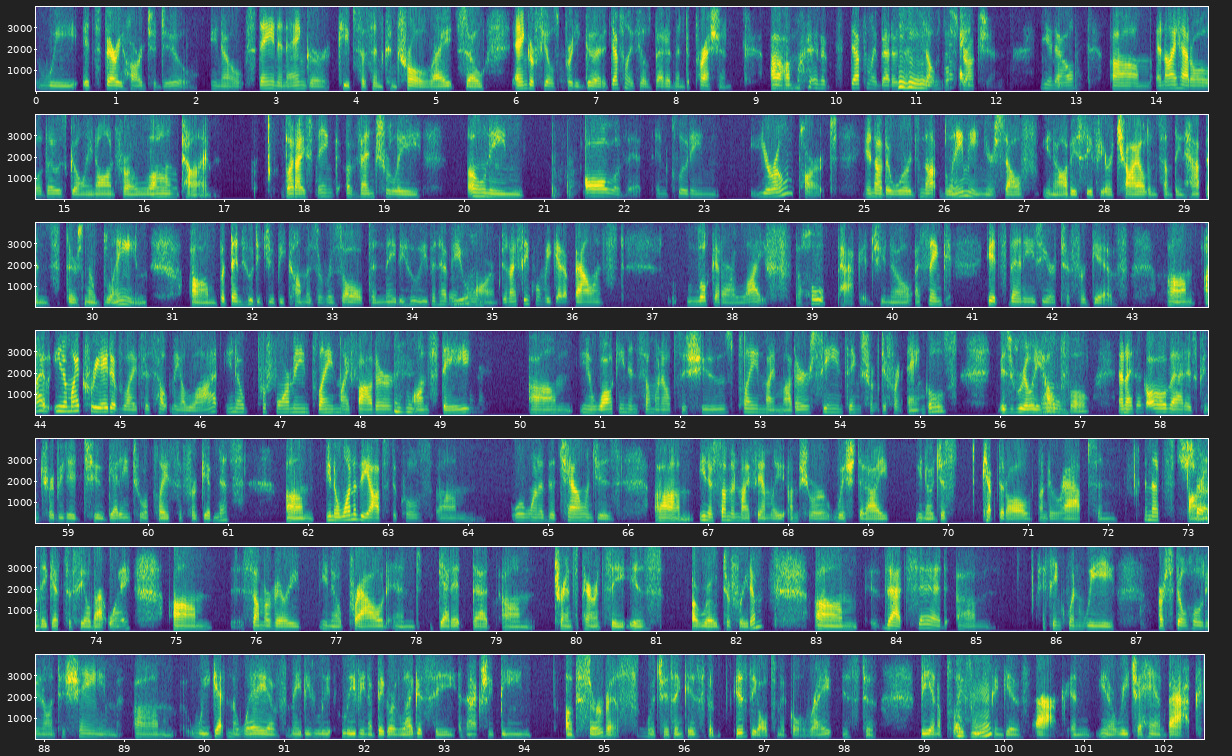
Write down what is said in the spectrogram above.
We it's very hard to do. You know, staying in anger keeps us in control, right? So anger feels pretty good. It definitely feels better than depression um, and it's definitely better than self destruction, you know. Um, and I had all of those going on for a long time, but I think eventually owning all of it, including your own part. In other words, not blaming yourself. You know, obviously, if you're a child and something happens, there's no blame. Um, but then, who did you become as a result? And maybe who even have you Mhm. harmed? And I think when we get a balanced look at our life, the whole package, you know, I think it's then easier to forgive. Um, I, you know, my creative life has helped me a lot. You know, performing, playing my father Mhm. on stage, um, you know, walking in someone else's shoes, playing my mother, seeing things from different angles is really Mm. helpful. And I think all that has contributed to getting to a place of forgiveness. um, you know, one of the obstacles um, or one of the challenges, um, you know, some in my family, I'm sure, wish that I, you know, just kept it all under wraps, and and that's Sure. fine. They get to feel that way. Um, some are very, you know, proud and get it that um, transparency is a road to freedom. Um, that said, um, I think when we are still holding on to shame, um, we get in the way of maybe le- leaving a bigger legacy and actually being of service, which I think is the is the ultimate goal, right? Is to be in a place where you Mhm. can give back and you know reach a hand back,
